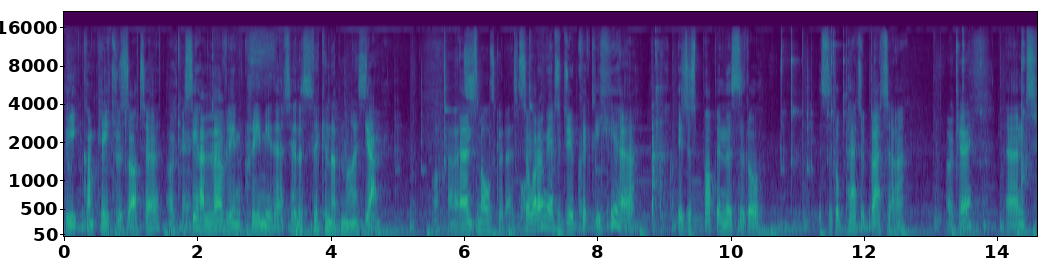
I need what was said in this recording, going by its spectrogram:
the complete risotto. Okay. You see how lovely and creamy that is? And it's thickened up nicely. Yeah. Oh, and that And smells good as well. So what I'm going to do quickly here is just pop in this little this little pat of butter okay. and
